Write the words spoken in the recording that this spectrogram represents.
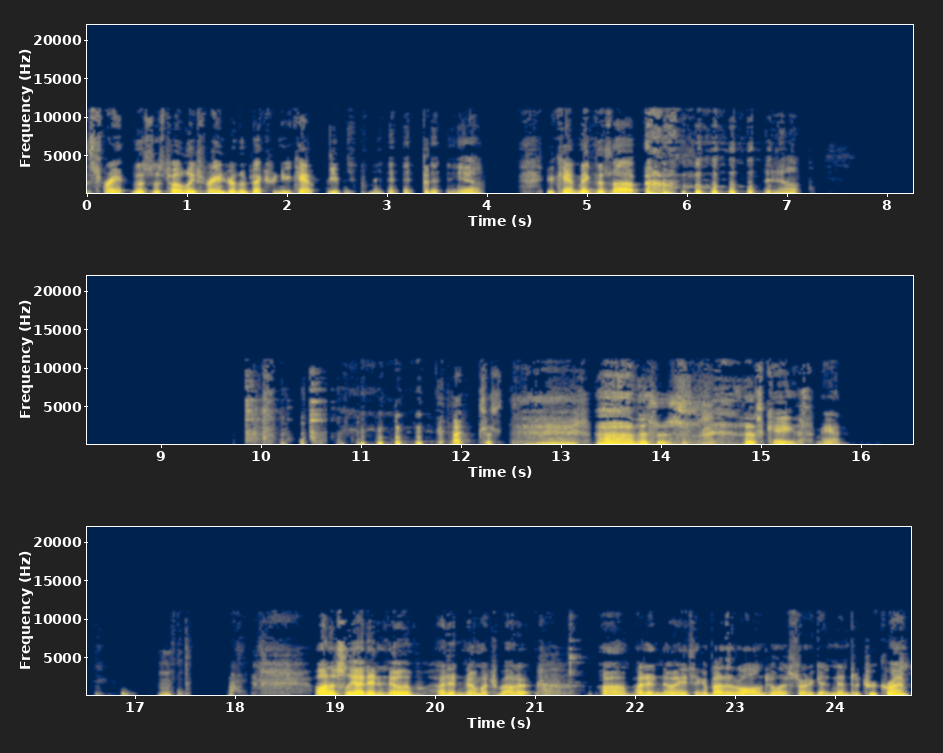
strange. This is totally stranger than fiction. You can't you yeah. you can't make this up. I know. I just oh, this is this case, man. Hmm. Honestly, I didn't know I didn't know much about it. Um, I didn't know anything about it at all until I started getting into true crime.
